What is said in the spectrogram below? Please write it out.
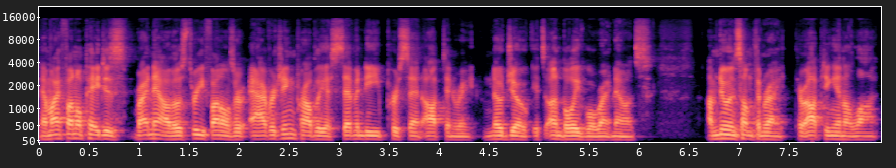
Now, my funnel pages right now, those three funnels are averaging probably a 70% opt in rate. No joke. It's unbelievable right now. It's I'm doing something right. They're opting in a lot.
